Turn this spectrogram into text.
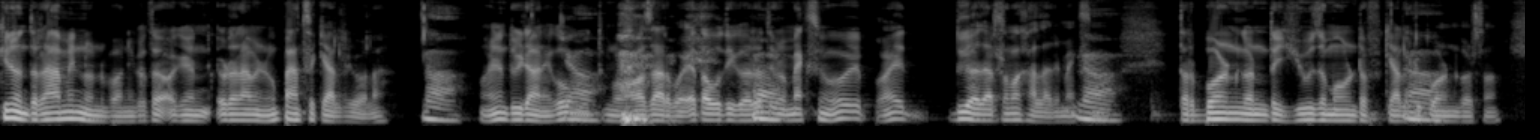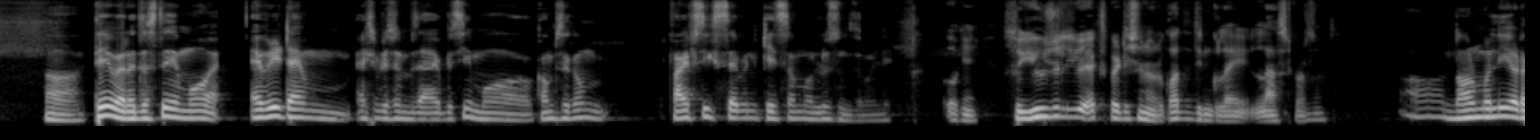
किनभने त रामेन भनेको त अगेन एउटा रामेन भनेको पाँच सय क्यालोरी होला। होइन दुइटा भनेको? तिम्रो हजार भयो यताउति गरेर। तिम्रो म्याक्सिमम् हो भयो दुई हजारसम्म खाला अरे म्याक्सिमम् तर बर्न गर्नु त huge amount of calorie. Burn गर्छ। त्यही भएर जस्तै म एभ्री टाइम एक्सपिडिसन आएपछि म कमसेकम फाइभ सिक्स सेभेन केजीसम्म लुज हुन्छ मैले। ओके सो युजली यो एक्सपेडिसनहरू कति दिनको लागि लास्ट गर्छ? नर्मली एउटा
